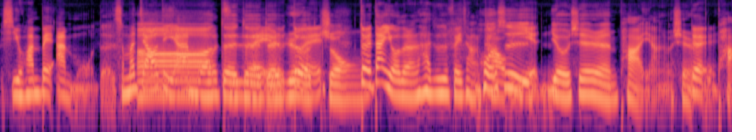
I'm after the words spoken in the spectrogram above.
喜欢被按摩的，什么脚底按摩对对对，热衷。对，但有的人他就是非常讨厌。有些人怕痒，有些人不怕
